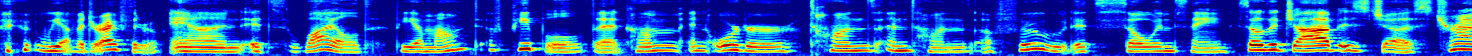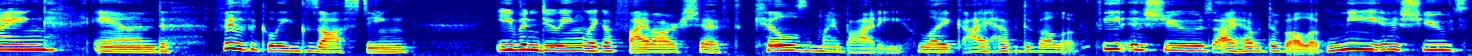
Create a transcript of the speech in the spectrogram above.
we have a drive through. And it's wild the amount of people that come and order tons and tons of food. It's so insane. So the job is just trying and physically exhausting even doing like a five hour shift kills my body. Like, I have developed feet issues, I have developed knee issues,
